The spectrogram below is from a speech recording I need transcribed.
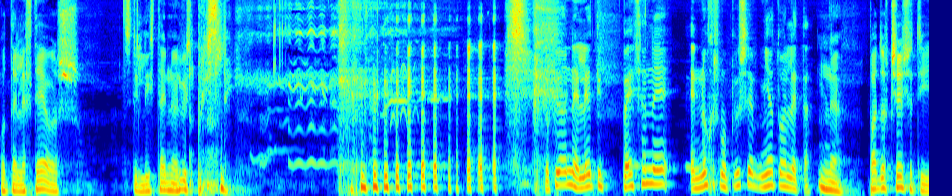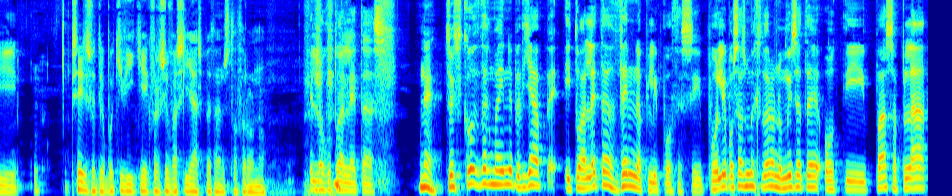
ο τελευταίος στη λίστα είναι ο Elvis Presley. Το οποίο ναι, λέει ότι πέθανε ενώ χρησιμοποιούσε μια τουαλέτα. ναι. Πάντως ξέρεις ότι, ξέρεις ότι από εκεί βγήκε η έκφραση ο βασιλιάς πέθανε στο θρόνο. Ε, Λόγω τουαλέτας. Ναι. Το ηθικό δίδαγμα είναι, παιδιά, ε, η τουαλέτα δεν είναι απλή υπόθεση. Πολλοί από εσάς μέχρι τώρα νομίζατε ότι πας απλά,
